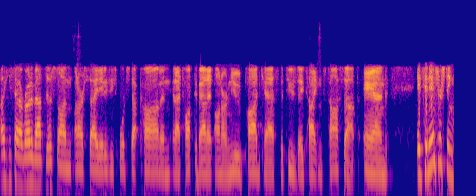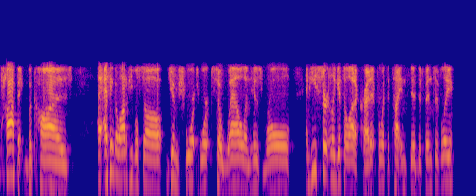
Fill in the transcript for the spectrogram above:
like you said, I wrote about this on, on our site, A to Z Sports.com, and, and I talked about it on our new podcast, the Tuesday Titans Toss Up. And it's an interesting topic because I, I think a lot of people saw Jim Schwartz work so well in his role, and he certainly gets a lot of credit for what the Titans did defensively.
